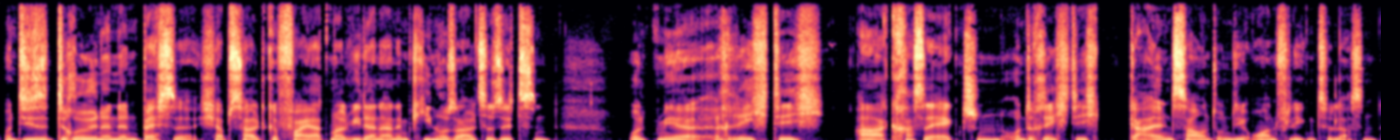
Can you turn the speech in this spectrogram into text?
und diese dröhnenden Bässe. Ich habe es halt gefeiert, mal wieder in einem Kinosaal zu sitzen und mir richtig ah, krasse Action und richtig geilen Sound um die Ohren fliegen zu lassen.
